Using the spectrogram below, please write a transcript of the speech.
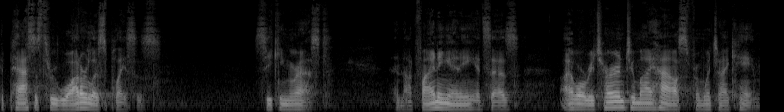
it passes through waterless places, seeking rest. And not finding any, it says, I will return to my house from which I came.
